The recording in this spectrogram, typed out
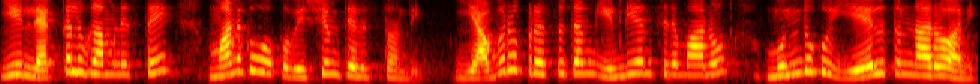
ఈ లెక్కలు గమనిస్తే మనకు ఒక విషయం తెలుస్తుంది. ఎవరు ప్రస్తుతం ఇండియన్ సినిమాను ముందుకు ఏలుతున్నారో అని.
